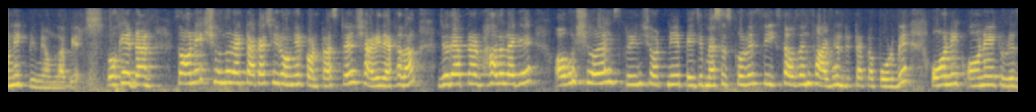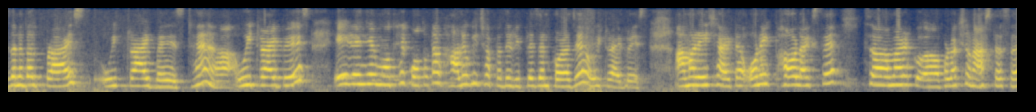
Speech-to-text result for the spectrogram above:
অনেক প্রিমিয়াম লাগবে। ওকে ডান তো অনেক সুন্দর একটা আকাশি রঙের কন্ট্রাস্টের শাড়ি দেখালাম। যদি আপনার ভালো লাগে, অবশ্যই স্ক্রিনশট নিয়ে পেজে মেসেজ করবেন সিক্স থাউজেন্ড ফাইভ হান্ড্রেড টাকা পড়বে। অনেক অনেক reasonable price we try best হ্যাঁ? উই ট্রাই বেস্ট এই রেঞ্জের মধ্যে কতটা ভালো কিছু আপনাদের রিপ্রেজেন্ট করা যায় উই ট্রাই বেস্ট আমার এই শাড়িটা অনেক ভালো লাগছে সো আমার প্রোডাকশন আসতেছে।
